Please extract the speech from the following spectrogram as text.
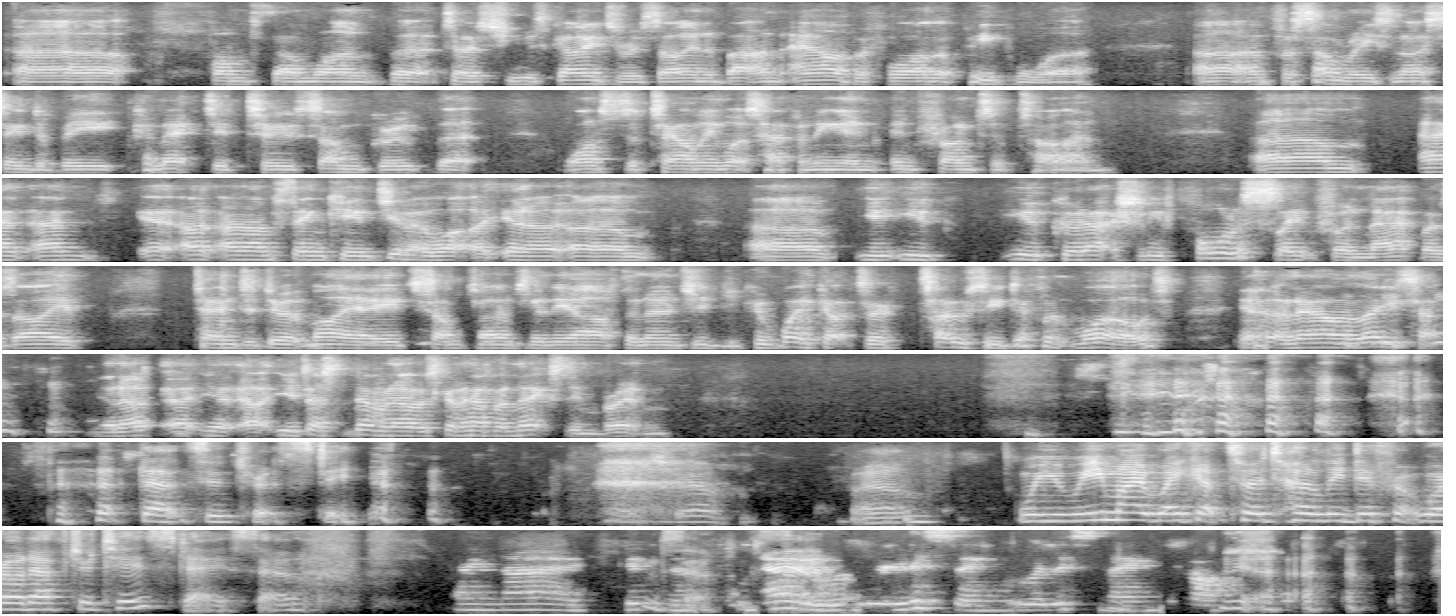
uh, from someone that uh, she was going to resign about an hour before other people were. Uh, and for some reason, I seem to be connected to some group that wants to tell me what's happening in, in front of time. Um, and and and I'm thinking, do you know what? You know, um, uh, you you you could actually fall asleep for a nap, as I tend to do at my age. Sometimes in the afternoons, you, you could wake up to a totally different world. You know, an hour later. you know, uh, you, uh, you just never know what's going to happen next in Britain. That's interesting. That's true. Well, we we might wake up to a totally different world after Tuesday. So I know. Goodness. So, no, we were listening. We were listening. Gosh. Yeah.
